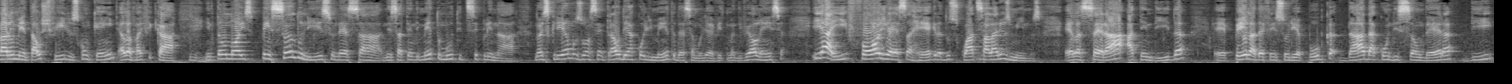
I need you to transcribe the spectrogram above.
para alimentar os filhos com quem ela vai ficar. Uhum. Então, nós, pensando nisso, nessa, nesse atendimento multidisciplinar, nós criamos uma central de acolhimento dessa mulher vítima de violência e aí foge a essa regra dos quatro salários mínimos. Ela será atendida é, pela Defensoria Pública, dada a condição dela de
